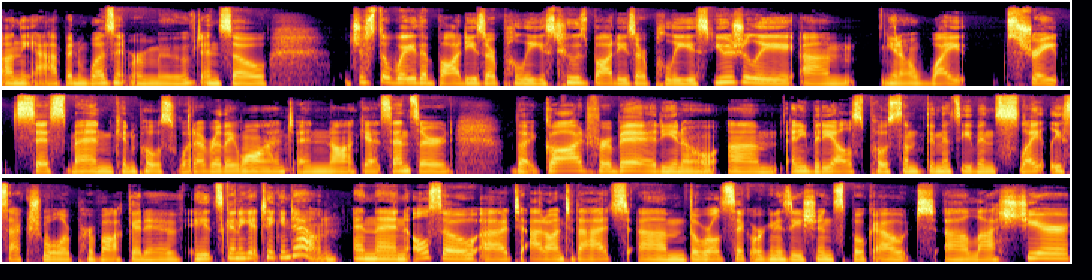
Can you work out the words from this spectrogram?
on the app and wasn't removed, and so just the way the bodies are policed, whose bodies are policed, usually, um, you know, white straight cis men can post whatever they want and not get censored. But god forbid you know um, anybody else posts something that's even slightly sexual or provocative it's going to get taken down. And then also uh, to add on to that um, the world Sikh organization spoke out uh, last year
